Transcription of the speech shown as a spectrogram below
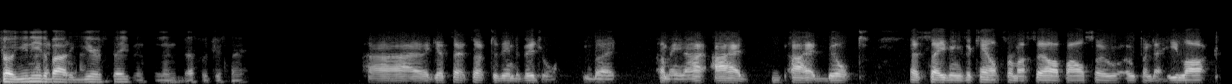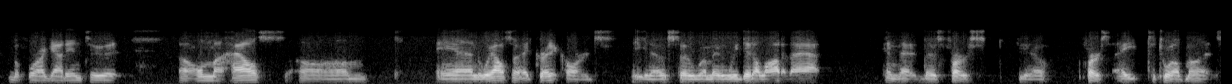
So you need about a year's savings, and that's what you're saying. Uh, I guess that's up to the individual, but I mean, I, I had I had built a savings account for myself. I also opened a HELOC before I got into it uh, on my house, um, and we also had credit cards. You know, so I mean, we did a lot of that in that those first you know first eight to twelve months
